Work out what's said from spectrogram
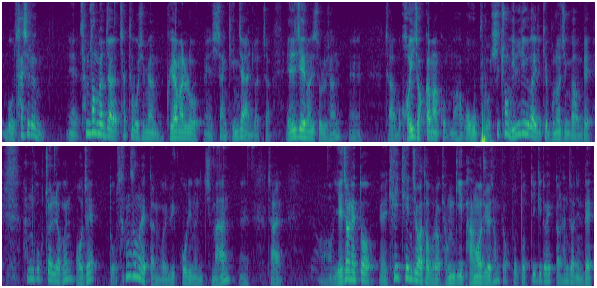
뭐 사실은 예, 삼성전자 차트 보시면 그야말로 예, 시장이 굉장히 안 좋았죠. LG 에너지 솔루션. 예, 자, 뭐 거의 저가하고 5% 시총 1, 2위가 이렇게 무너진 가운데 한국전력은 어제 또 상승을 했다는 거예요. 윗꼬리는 있지만. 예, 자, 어, 예전에 또 예, KTNG와 더불어 경기 방어주의 성격도 또 띄기도 했던 한전인데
